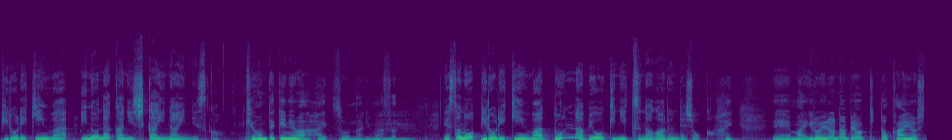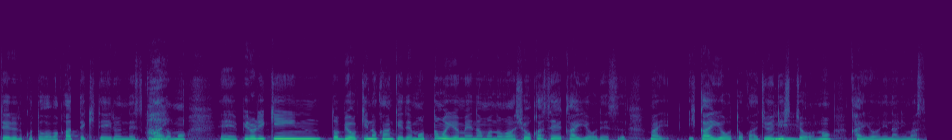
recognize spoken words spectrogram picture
ピロリ菌は胃の中にしかいないんですか？基本的にははいそうなります、でそのピロリ菌はどんな病気につながるんでしょうか？はいえー、まあ、いろいろな病気と関与していることが分かってきているんですけれども、はい、えー、ピロリ菌と病気の関係で最も有名なものは消化性潰瘍です、まあ、胃潰瘍とか十二指腸の潰瘍になります。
